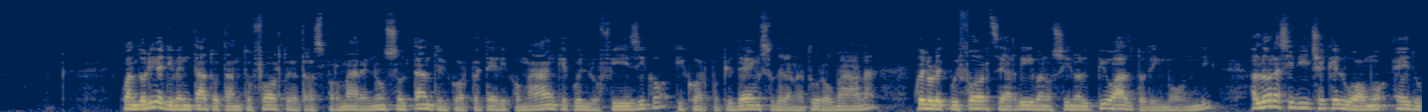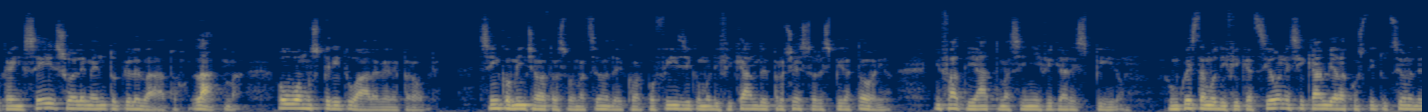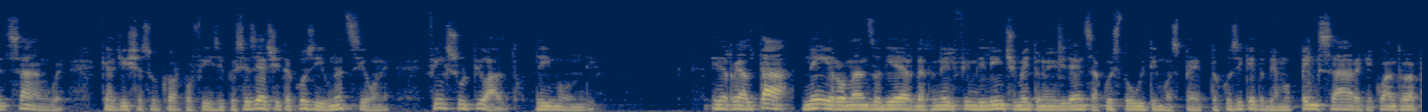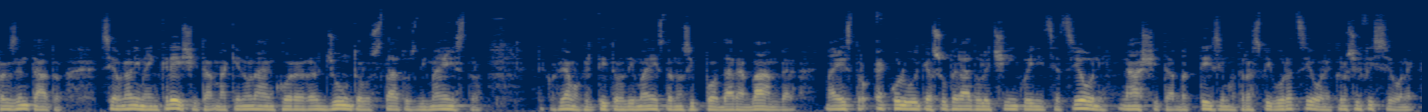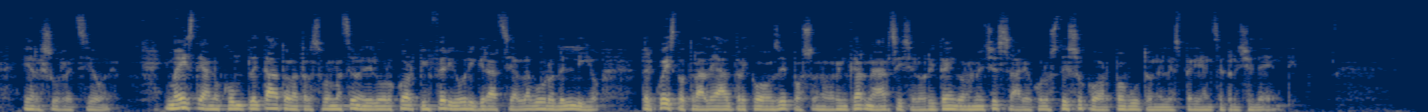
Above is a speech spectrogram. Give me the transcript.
Quando l'io è diventato tanto forte da trasformare non soltanto il corpo eterico, ma anche quello fisico, il corpo più denso della natura umana, quello le cui forze arrivano sino al più alto dei mondi, allora si dice che l'uomo educa in sé il suo elemento più elevato, l'atma, o uomo spirituale vero e proprio. Si incomincia la trasformazione del corpo fisico modificando il processo respiratorio. Infatti atma significa respiro. Con questa modificazione si cambia la costituzione del sangue che agisce sul corpo fisico e si esercita così un'azione fin sul più alto dei mondi. In realtà né il romanzo di Herbert né il film di Lynch mettono in evidenza questo ultimo aspetto, così che dobbiamo pensare che quanto rappresentato sia un'anima in crescita ma che non ha ancora raggiunto lo status di maestro Ricordiamo che il titolo di maestro non si può dare a Bamber. Maestro è colui che ha superato le cinque iniziazioni, nascita, battesimo, trasfigurazione, crocifissione e risurrezione. I maestri hanno completato la trasformazione dei loro corpi inferiori grazie al lavoro dell'io. Per questo, tra le altre cose, possono reincarnarsi se lo ritengono necessario con lo stesso corpo avuto nelle esperienze precedenti.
